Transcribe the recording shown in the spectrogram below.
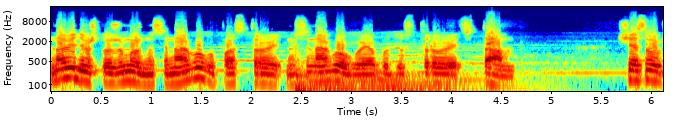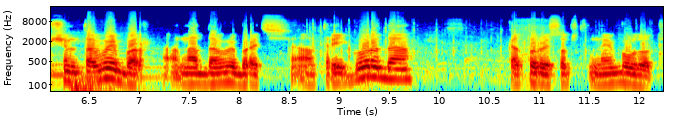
Но видим, что уже можно синагогу построить. Но синагогу я буду строить там. Сейчас, в общем-то, выбор. Надо выбрать а, три города, которые, собственно, и будут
